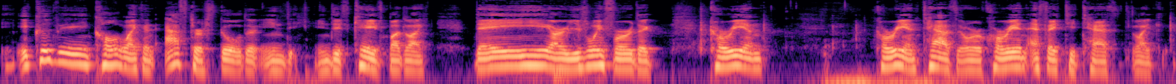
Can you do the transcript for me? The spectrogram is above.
it could be called like an after school in the, in this case, but like, they are usually for the Korean, Korean test or Korean SAT test, like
